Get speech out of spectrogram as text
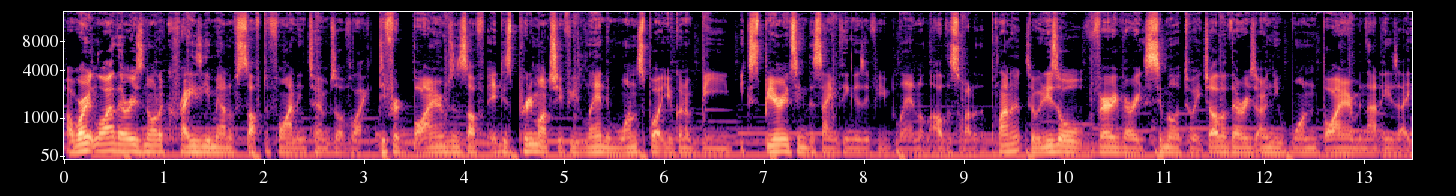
I won't lie, there is not a crazy amount of stuff to find in terms of like different biomes and stuff. It is pretty much if you land in one spot, you're going to be experiencing the same thing as if you land on the other side of the planet. So it is all very, very similar to each other. There is only one biome, and that is a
